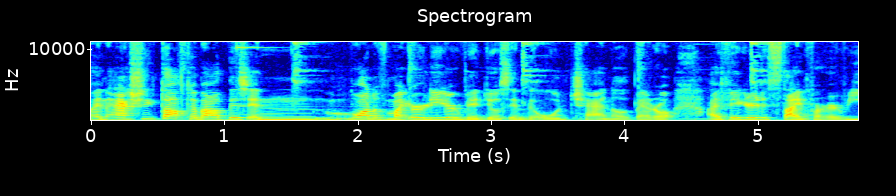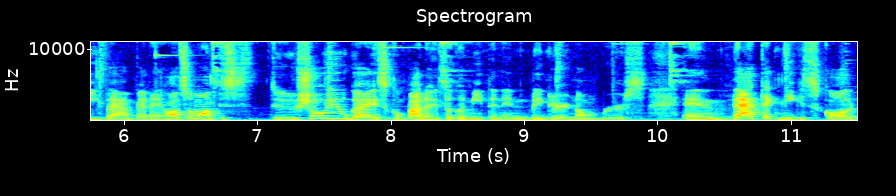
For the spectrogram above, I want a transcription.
And I actually talked about this in one of my earlier videos in the old channel. Pero I figured it's time for a revamp. And I also want to, show you guys kung paano ito gamitin in bigger numbers. And that technique is called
